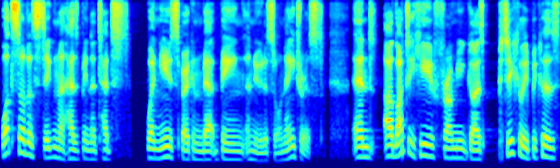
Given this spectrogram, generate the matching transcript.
what sort of stigma has been attached when you've spoken about being a nudist or naturist? And I'd like to hear from you guys, particularly because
